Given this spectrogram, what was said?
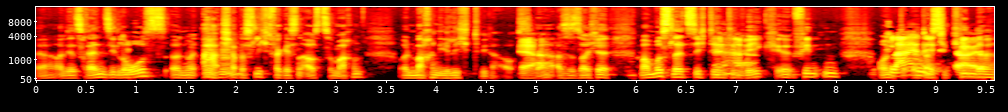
Ja, und jetzt rennen sie los und ah, mhm. ich habe das Licht vergessen auszumachen und machen ihr Licht wieder aus. Ja. ja also solche, man muss letztlich den, ja. den Weg äh, finden und äh, dass die Kinder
